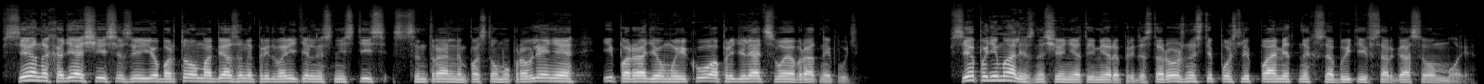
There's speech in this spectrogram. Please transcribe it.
все находящиеся за ее бортом обязаны предварительно снестись с центральным постом управления и по радиомаяку определять свой обратный путь. Все понимали значение этой меры предосторожности после памятных событий в Саргасовом море.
